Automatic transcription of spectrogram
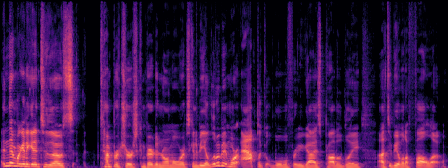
And then we're going to get into those temperatures compared to normal, where it's going to be a little bit more applicable for you guys probably uh, to be able to follow.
